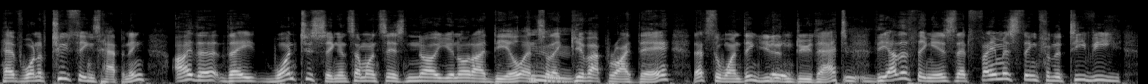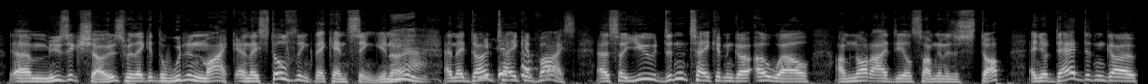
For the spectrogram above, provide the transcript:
have one of two things happening. Either they want to sing and someone says, no, you're not ideal, and so they give up right there. That's the one thing. You didn't do that. The other thing is that famous thing from the TV um, music shows where they get the wooden mic and they still think they can sing, you know, Yeah. and they don't take advice. Uh, so you didn't take it and go, oh, well, I'm not ideal, so I'm going to just stop. And your dad didn't go,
